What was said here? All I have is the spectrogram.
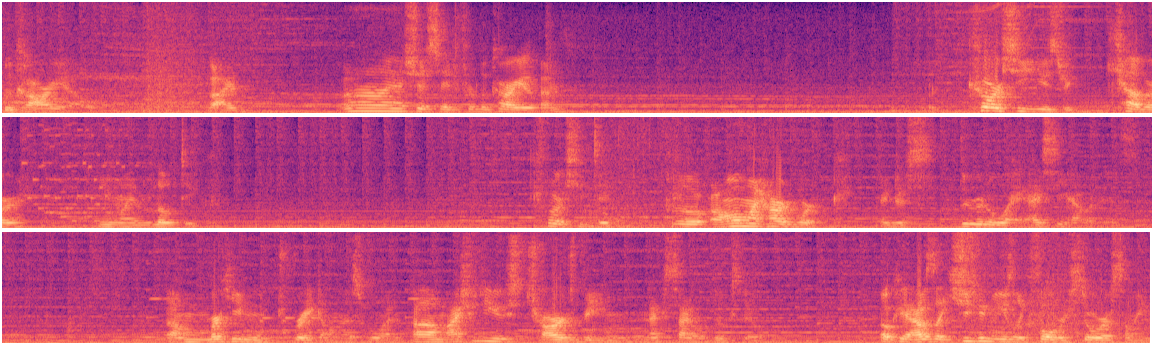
Lucario. I, uh, I should have saved for Lucario then. Of course you use Recover in my Lotic. Of course you did. For all my hard work, I just threw it away. I see how it is um, Murky Moon Drake on this one. Um, I should use Charge Beam next time with Luxio. Okay, I was like, she's gonna use like Full Restore or something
